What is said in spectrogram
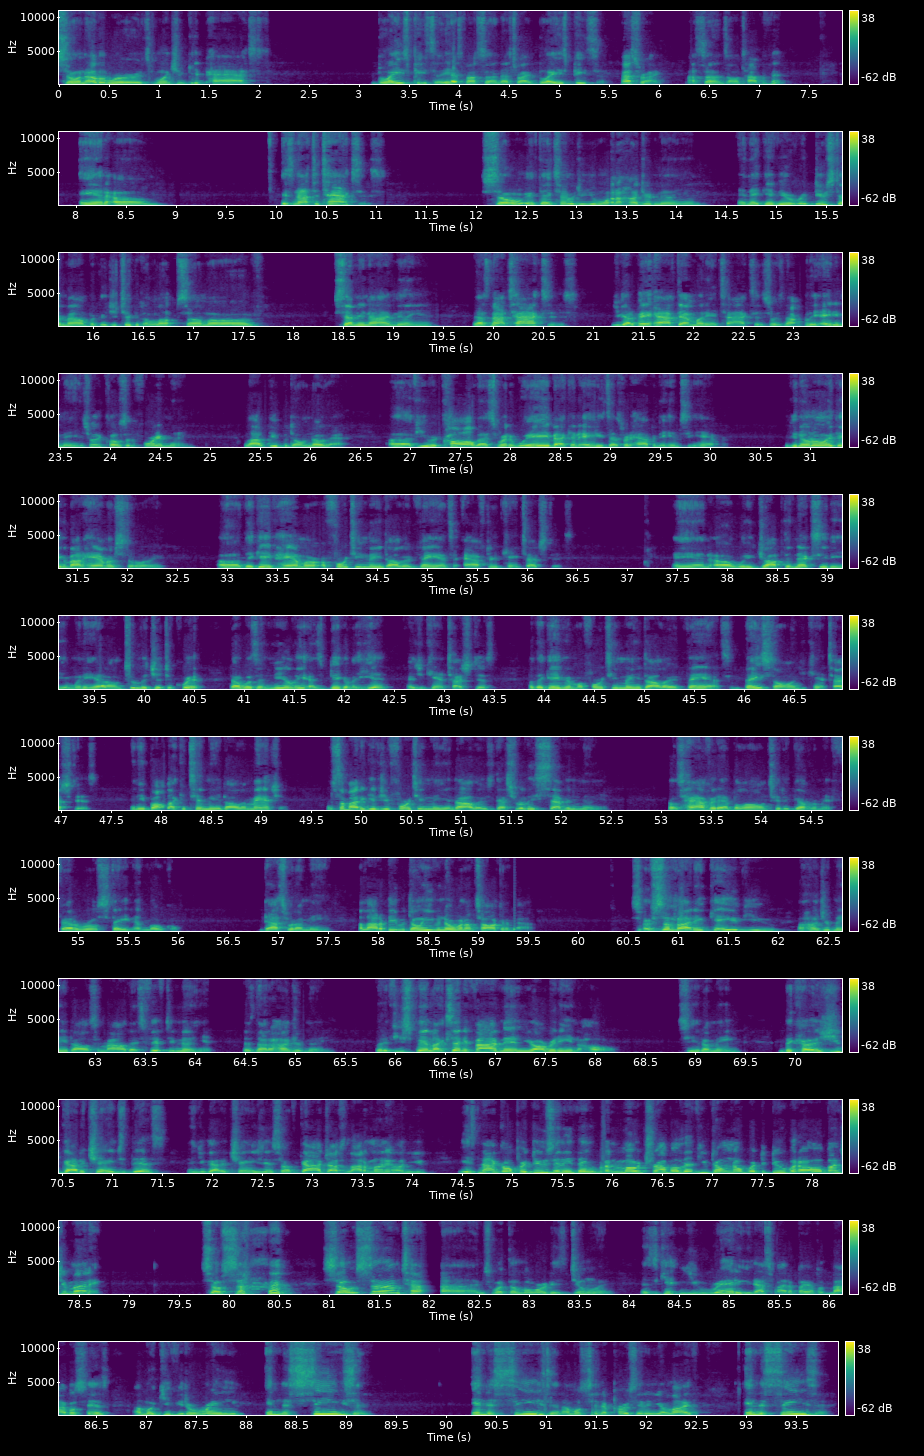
So in other words, once you get past Blaze Pizza, yes, my son, that's right, Blaze Pizza. That's right. My son's on top of it. And um, it's not the taxes. So if they told you you want 100 million and they give you a reduced amount because you took it a lump sum of 79 million, that's not taxes. You got to pay half that money in taxes. So it's not really 80 million. It's really closer to 40 million. A lot of people don't know that. Uh, if you recall, that's what way back in the 80s, that's what happened to MC Hammer. If you don't know anything about Hammer's story, uh, they gave Hammer a $14 million advance after he can't touch this. And uh, when he dropped the next CD and when he had on Too Legit to Quit, that wasn't nearly as big of a hit as You Can't Touch This, but they gave him a $14 million advance based on You Can't Touch This. And he bought like a $10 million mansion. If somebody gives you $14 million, that's really $7 million because half of that belonged to the government, federal, state, and local. That's what I mean. A lot of people don't even know what I'm talking about. So if somebody gave you $100 million a mile, that's 50 million. That's not 100 million. But if you spend like 75 million, you're already in the hole. See what I mean? Because you got to change this and you got to change this. So if God drops a lot of money on you, it's not going to produce anything but more trouble if you don't know what to do with a whole bunch of money. So, so, so sometimes what the Lord is doing is getting you ready. That's why the Bible, says, I'm going to give you the rain in the season. In the season. I'm going to send a person in your life in the season.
